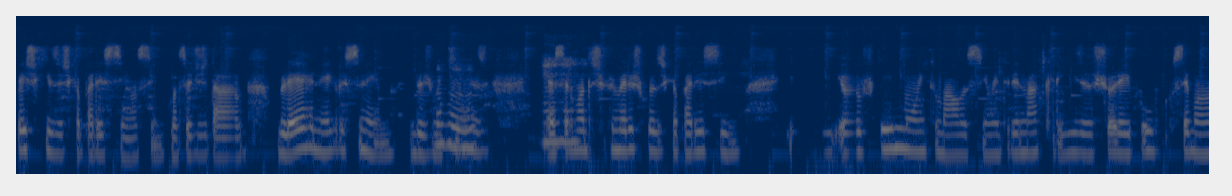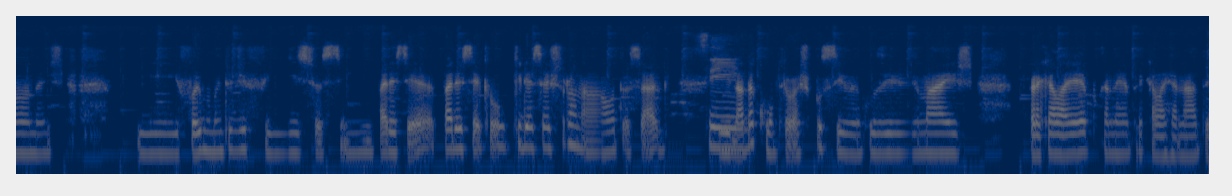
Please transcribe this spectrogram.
pesquisas que apareciam, assim, quando você digitava Mulher Negra Cinema, em 2015. Essa era Uhum. uma das primeiras coisas que apareciam. E eu fiquei muito mal, assim, eu entrei numa crise, eu chorei por semanas. E foi muito difícil, assim. Parecia, parecia que eu queria ser astronauta, sabe? Sim. E nada contra, eu acho possível, inclusive, mas para aquela época, né, para aquela Renata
